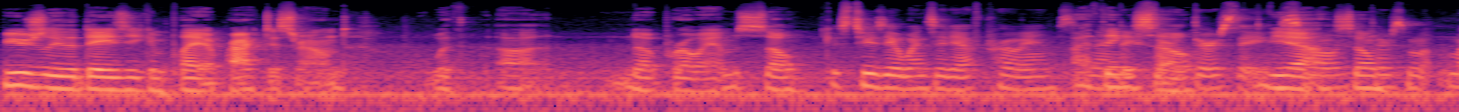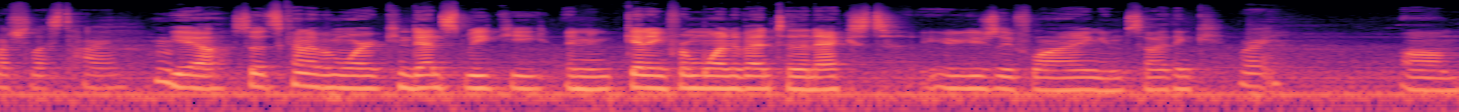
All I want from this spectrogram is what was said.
usually the days you can play a practice round with uh, no proams. So Because Tuesday, Wednesday they have pro-ams, I then think they start so. Thursday. Yeah, so, so- there's m- much less time. Hmm. yeah, so it's kind of a more condensed week, and getting from one event to the next. You're usually flying, and so I think Right. um,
